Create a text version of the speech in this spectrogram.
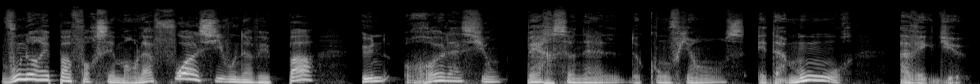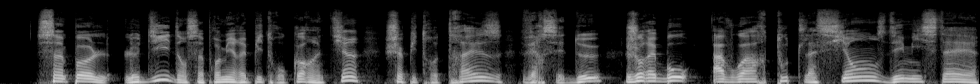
vous n'aurez pas forcément la foi si vous n'avez pas une relation personnelle de confiance et d'amour avec Dieu. Saint Paul le dit dans sa première épître aux Corinthiens, chapitre 13, verset 2, J'aurais beau avoir toute la science des mystères,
